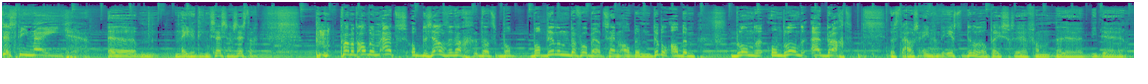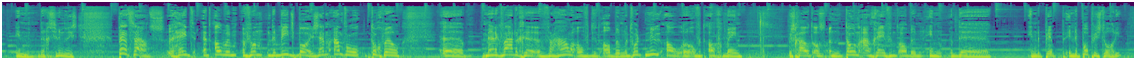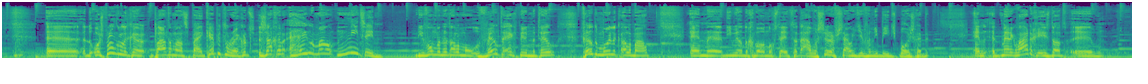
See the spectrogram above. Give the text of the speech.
16 mei ehm, 1966 kwam het album uit op dezelfde dag dat Bob, Bob Dylan bijvoorbeeld zijn album, dubbelalbum Blonde on Blonde uitbracht. Dat is trouwens een van de eerste dubbel LP's eh, van, eh, die de, in de geschiedenis. Pet Sounds heet het album van The Beach Boys. En een aantal toch wel eh, merkwaardige verhalen over dit album. Het wordt nu al over het algemeen beschouwd als een toonaangevend album in de, in de, in de pophistorie. Eh, de oorspronkelijke platenmaatschappij Capitol Records zag er helemaal niets in. Die vonden het allemaal veel te experimenteel. Veel te moeilijk allemaal. En eh, die wilden gewoon nog steeds dat oude surf soundje van die Beach Boys hebben. En het merkwaardige is dat ehm,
